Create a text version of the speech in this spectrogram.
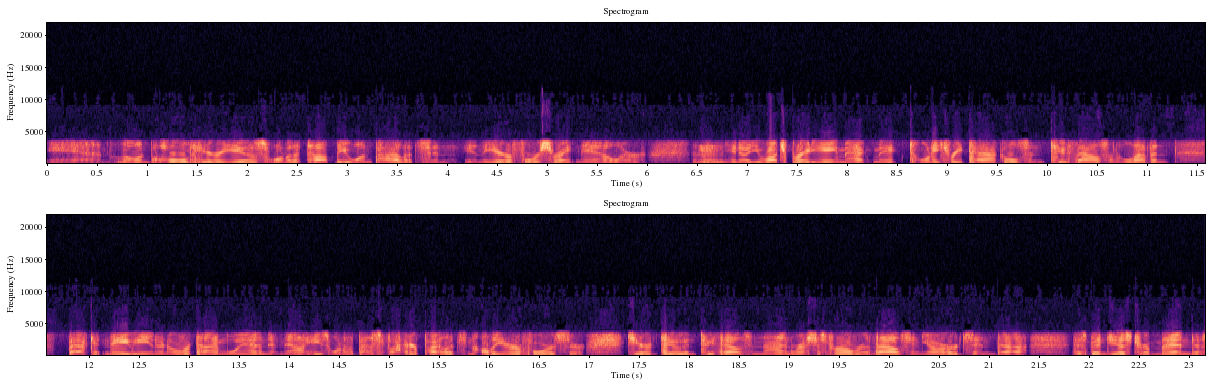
and lo and behold, here he is, one of the top B1 pilots in in the Air Force right now. Or, you know, you watch Brady Amack make 23 tackles in 2011 back at Navy in an overtime win, and now he's one of the best fighter pilots in all the Air Force. Or Jared Tew in 2009 rushes for over a thousand yards and uh, has been just tremendous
